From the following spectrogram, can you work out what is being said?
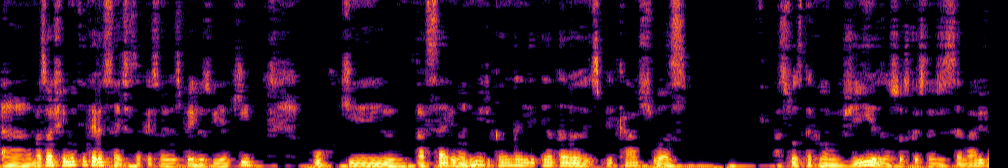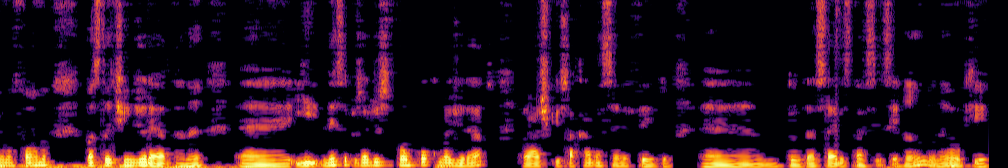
Ah, mas eu achei muito interessante essa questão dos espelhos vir aqui, porque a série, o anime de Gundam, ele tenta explicar as suas, as suas tecnologias, as suas questões de cenário de uma forma bastante indireta, né? É, e nesse episódio isso foi um pouco mais direto, eu acho que isso acaba sendo efeito é, da série estar se encerrando, né? O que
